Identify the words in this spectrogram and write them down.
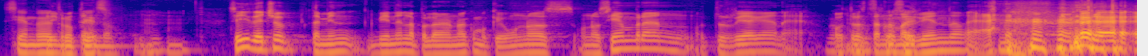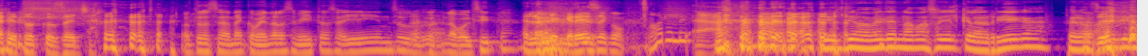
siendo de Limitando. tropiezo. Ujú. Sí, de hecho, también viene la palabra, ¿no? Como que unos, unos siembran, otros riegan, eh, otros están nomás viendo, y otros cosechan. Otros se van comiendo las semillitas ahí en, su, en la bolsita. en lo que crece, como, órale. Ah. Y últimamente nada más soy el que la riega, pero ay, digo,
